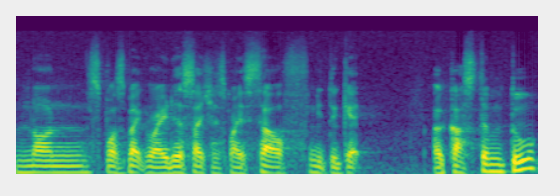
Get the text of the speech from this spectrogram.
non-sports bike riders such as myself need to get accustomed to.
